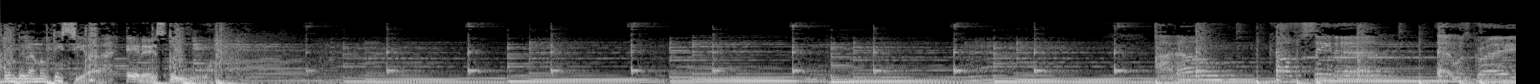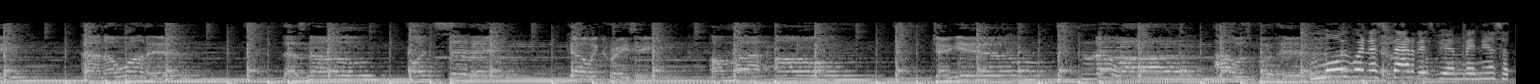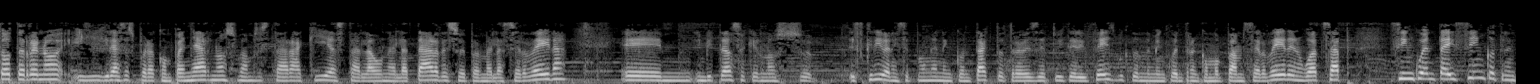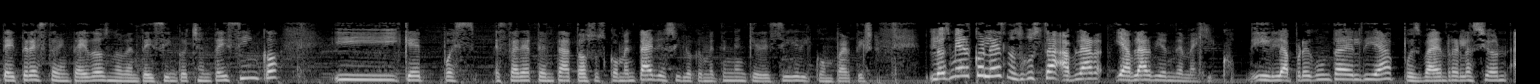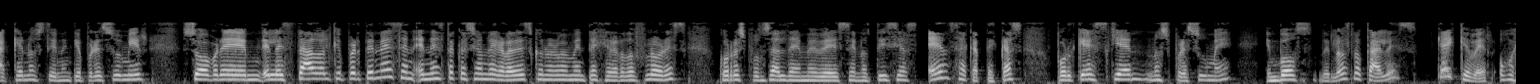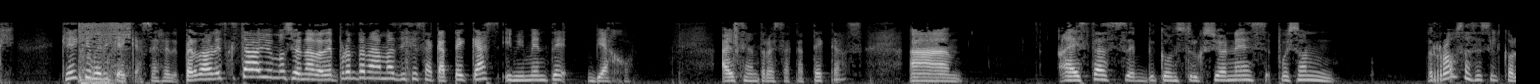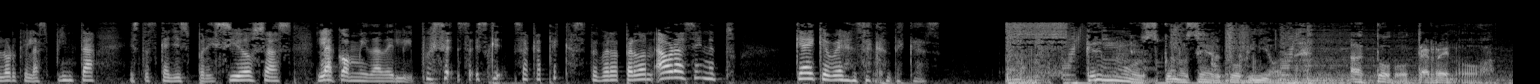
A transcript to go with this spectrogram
donde la noticia eres tú. Bienvenidos a Todo Terreno y gracias por acompañarnos. Vamos a estar aquí hasta la una de la tarde. Soy Pamela Cerdeira. Eh, invitados a que nos escriban y se pongan en contacto a través de Twitter y Facebook, donde me encuentran como Pam Cerdeira, en WhatsApp 55 33 32 95 85 y que pues estaré atenta a todos sus comentarios y lo que me tengan que decir y compartir. Los miércoles nos gusta hablar y hablar bien de México y la pregunta del día pues va en relación a qué nos tienen que presumir sobre el estado al que pertenecen. En esta ocasión le agradezco enormemente a Gerardo Flores, corresponsal de MBS Noticias en Zacatecas, porque es quien nos presume en voz de los locales que hay que ver. Uy, ¿Qué hay que ver y qué hay que hacer? Perdón, es que estaba yo emocionada. De pronto nada más dije Zacatecas y mi mente viajó al centro de Zacatecas, a, a estas eh, construcciones, pues son rosas, es el color que las pinta, estas calles preciosas, la comida del... Pues es, es, que Zacatecas, de verdad, perdón. Ahora sí, Neto, ¿qué hay que ver en Zacatecas? Queremos conocer tu opinión a todo terreno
